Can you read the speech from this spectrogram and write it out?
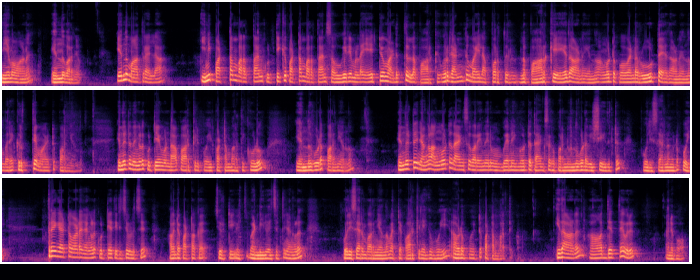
നിയമമാണ് എന്ന് പറഞ്ഞു. എന്ന് മാത്രമല്ല ഇനി പട്ടം പറത്താൻ കുട്ടിക്ക് പട്ടം പറത്താൻ സൗകര്യമുള്ള ഏറ്റവും അടുത്തുള്ള പാർക്ക് ഒരു രണ്ട് മൈൽ അപ്പുറത്തുള്ള പാർക്ക് ഏതാണ് എന്നും അങ്ങോട്ട് പോകേണ്ട റൂട്ട് ഏതാണ് എന്നും വരെ കൃത്യമായിട്ട് പറഞ്ഞു തന്നു. എന്നിട്ട് നിങ്ങൾ കുട്ടിയെ കൊണ്ട് ആ പാർക്കിൽ പോയി പട്ടം പറത്തിക്കോളൂ. എന്നുകൂടെ പറഞ്ഞു തന്നു. എന്നിട്ട് ഞങ്ങൾ അങ്ങോട്ട് താങ്ക്സ് പറയുന്നതിന് മുമ്പ് തന്നെ ഇങ്ങോട്ട് താങ്ക്സ് ഒക്കെ പറഞ്ഞു. ഒന്നുകൂടെ വിഷ് ചെയ്തിട്ട് പോലീസുകാരൻ അങ്ങോട്ട് പോയി. ഇത്രയും കേട്ടപാടെ ഞങ്ങൾ കുട്ടിയെ തിരിച്ച് വിളിച്ച് അവന്റെ പട്ടൊക്കെ ചുരുട്ടി വെച്ച് വണ്ടിയിൽ വെച്ചിട്ട് ഞങ്ങൾ പോലീസുകാരൻ പറഞ്ഞു തന്ന മറ്റേ പാർക്കിലേക്ക് പോയി. അവിടെ പോയിട്ട് പട്ടം പറത്തി. ഇതാണ് ആദ്യത്തെ ഒരു അനുഭവം.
